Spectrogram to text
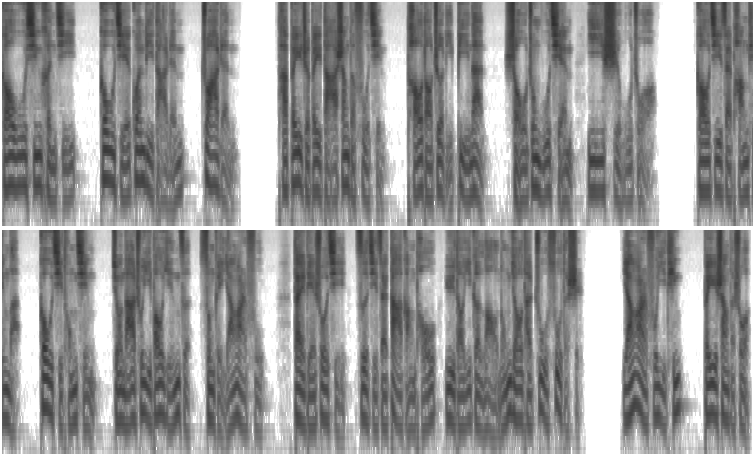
高乌心恨极，勾结官吏打人抓人。他背着被打伤的父亲逃到这里避难，手中无钱，衣食无着。高基在旁听了，勾起同情。”就拿出一包银子送给杨二福，代便说起自己在大港头遇到一个老农邀他住宿的事。杨二福一听，悲伤地说：“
